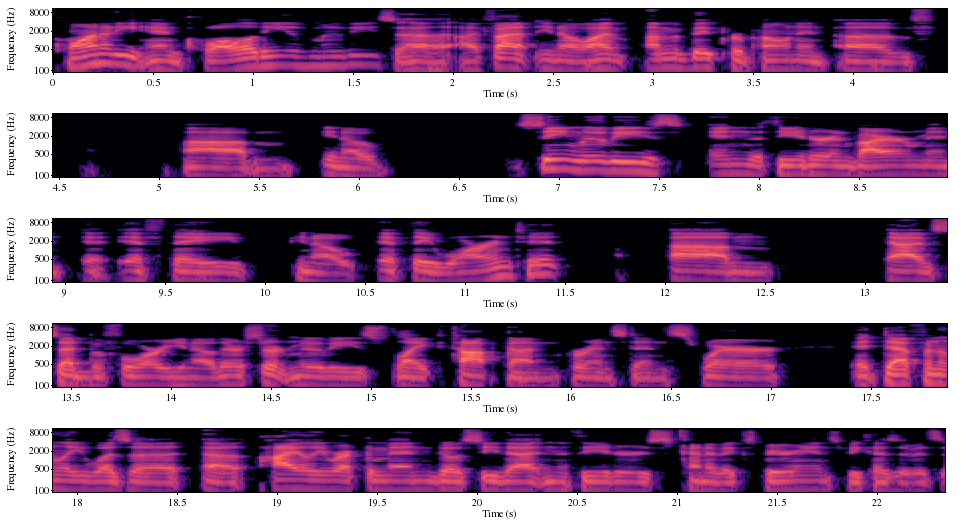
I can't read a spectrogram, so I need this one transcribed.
quantity and quality of movies. Uh, I find you know I'm I'm a big proponent of um, you know seeing movies in the theater environment if they you know if they warrant it. Um, I've said before, you know, there are certain movies like Top Gun, for instance, where it definitely was a, a, highly recommend go see that in the theaters kind of experience because of its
